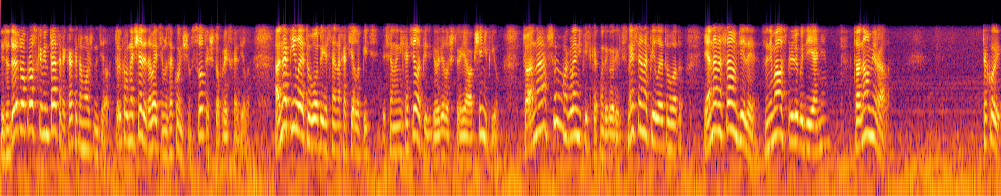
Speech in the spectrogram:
И задают вопрос комментаторы, как это можно делать. Только вначале давайте мы закончим сотой, что происходило. Она пила эту воду, если она хотела пить. Если она не хотела пить, говорила, что я вообще не пью, то она все могла не пить, как мы договорились. Но если она пила эту воду, и она на самом деле занималась прелюбодеянием, то она умирала. Такой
